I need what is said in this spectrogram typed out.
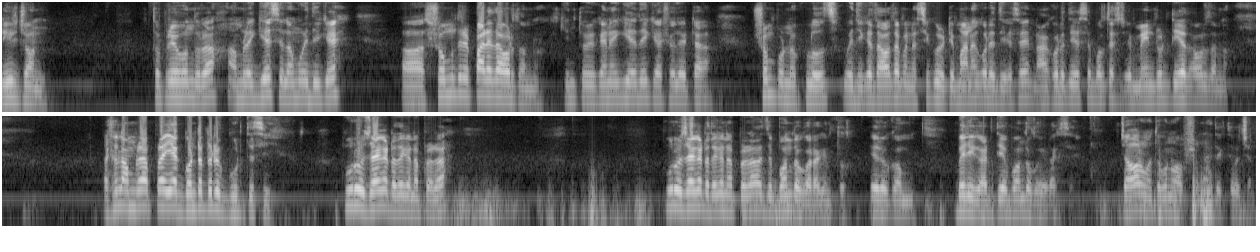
নির্জন। তো প্রিয় বন্ধুরা, আমরা গিয়েছিলাম ওইদিকে সমুদ্রের পাড়ে যাওয়ার জন্য। কিন্তু এখানে গিয়ে দেখি আসলে এটা সম্পূর্ণ ক্লোজ ওইদিকে যাওয়া যাবে না সিকিউরিটি মানা করে দিয়েছে, না করে দিয়েছে বলতেছে যে মেন রোড দিয়ে যাওয়ার জন্য। আসলে আমরা প্রায় এক ঘণ্টা ধরে ঘুরতেছি। পুরো জায়গাটা দেখেন আপনারা পুরো জায়গাটা দেখেন আপনারা, যে বন্ধ করা কিন্তু, এরকম ব্যারিগার্ড দিয়ে বন্ধ করে রাখছে। যাওয়ার মতো কোনো অপশন নেই, দেখতে পাচ্ছেন।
